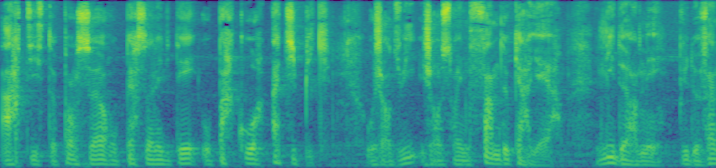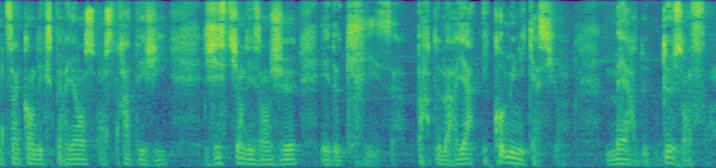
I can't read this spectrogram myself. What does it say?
artiste, penseur ou personnalité au parcours atypique. Aujourd'hui, je reçois une femme de carrière, leader né, plus de 25 ans d'expérience en stratégie, gestion des enjeux et de crise, partenariat et communication, mère de deux enfants.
